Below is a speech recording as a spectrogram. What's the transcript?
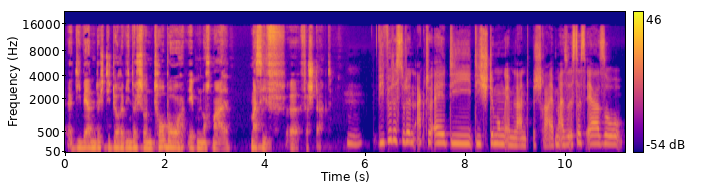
äh, die werden durch die Dürre wie durch so ein Turbo eben nochmal massiv äh, verstärkt. Hm. Wie würdest du denn aktuell die, die Stimmung im Land beschreiben? Also ist das eher so,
